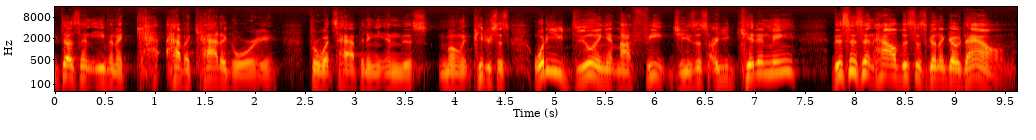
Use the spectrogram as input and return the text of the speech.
doesn't even a, have a category for what's happening in this moment. Peter says, What are you doing at my feet, Jesus? Are you kidding me? This isn't how this is going to go down.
